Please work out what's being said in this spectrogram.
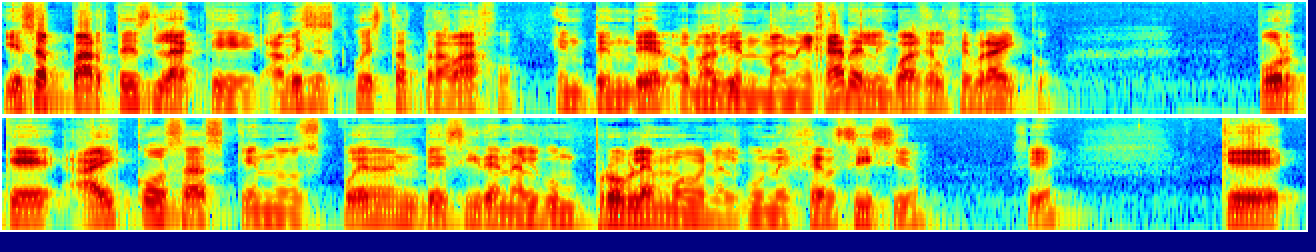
Y esa parte es la que a veces cuesta trabajo entender, o más bien manejar el lenguaje algebraico. Porque hay cosas que nos pueden decir en algún problema o en algún ejercicio, ¿sí? Que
